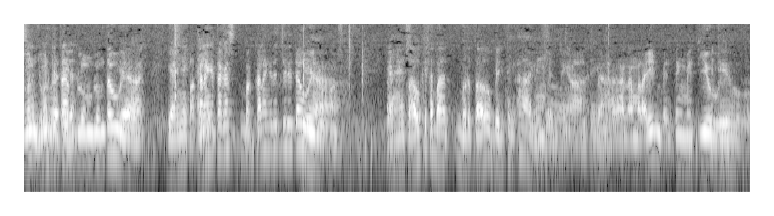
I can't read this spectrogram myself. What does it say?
cuman, cuman kita ya. belum belum tahu ya, ya. ya bakalan kita bakalan kita tahu ya. Ya, yang tahu kita baru tahu benteng A gitu. Benteng A. Benteng A. Dengan nama lain benteng Meteo. Meteo.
